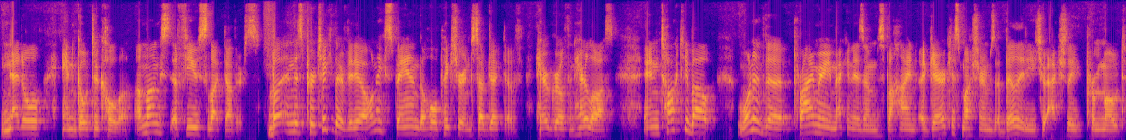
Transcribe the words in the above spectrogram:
nettle, and gotu kola, amongst a few select others. But in this particular video, I want to expand the whole picture and subject of hair growth and hair loss and talk to you about one of the primary mechanisms behind agaricus mushroom's ability to actually promote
